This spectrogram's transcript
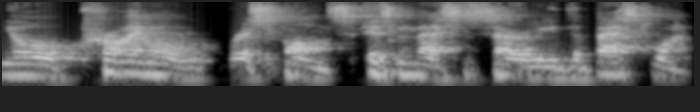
Your primal response isn't necessarily the best one.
